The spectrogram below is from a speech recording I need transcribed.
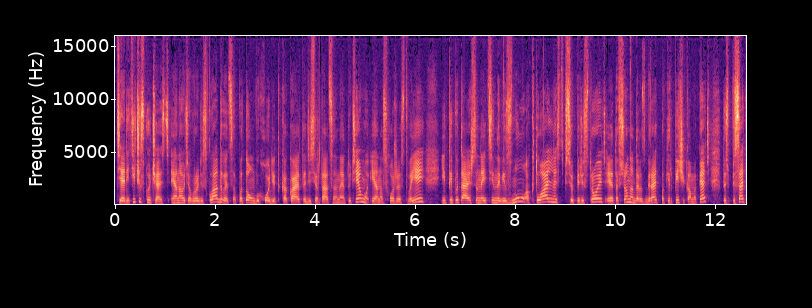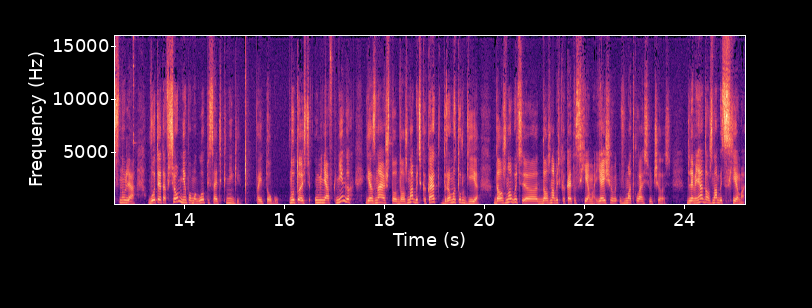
теоретическую часть, и она у тебя вроде складывается, потом выходит какая-то диссертация на эту тему, и она схожая с твоей, и ты пытаешься найти новизну, актуальность, все перестроить, и это все надо разбирать по кирпичикам опять, то есть писать с нуля. Вот это все мне помогло писать книги по итогу. Ну, то есть у меня в книгах я знаю, что должна быть какая-то драматургия, должно быть, э, должна быть какая-то схема. Я еще в мат-классе училась. Для меня должна быть схема.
